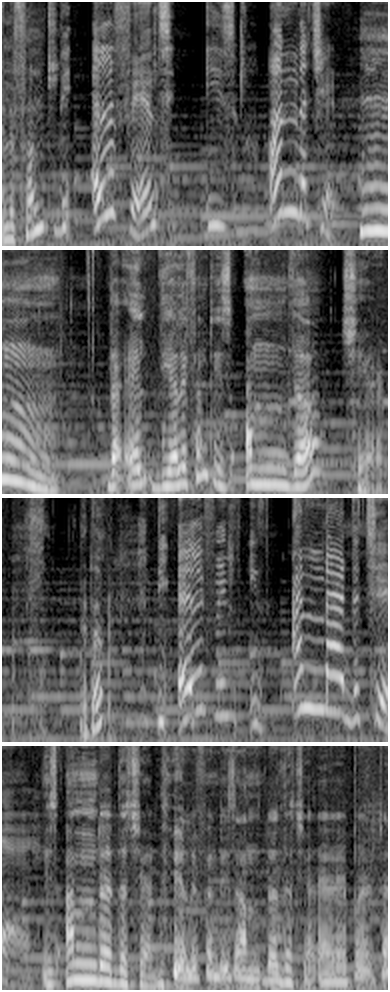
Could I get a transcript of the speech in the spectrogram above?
এলিফ্যান্ট The elephant is on the chair. হুম দ্য দি এলিফ্যান্ট ইজ অন দ্য চেয়ার এটা The elephant is under the chair. ইজ আন্ডার দ্য চেয়ার দি এলিফ্যান্ট ইজ আন্ডার দ্য চেয়ার আর এরপর এটা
